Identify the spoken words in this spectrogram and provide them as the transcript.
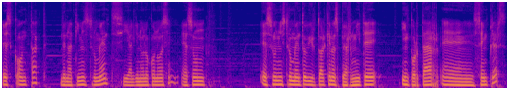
Es Contact de Native Instrument, si alguien no lo conoce, es un es un instrumento virtual que nos permite importar eh, samplers.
